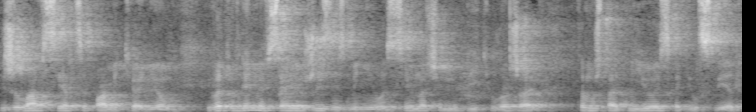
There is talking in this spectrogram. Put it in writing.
и жила в сердце памятью о нем. И в это время вся ее жизнь изменилась. Все ее начали любить, уважать, потому что от нее исходил свет.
